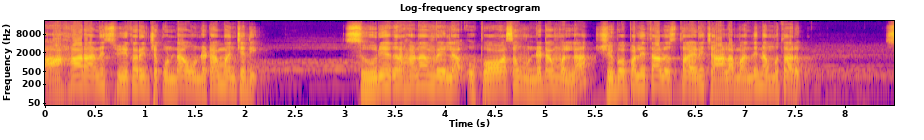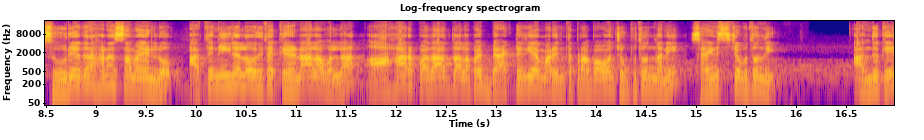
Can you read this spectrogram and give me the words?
ఆహారాన్ని స్వీకరించకుండా ఉండటం మంచిది. సూర్యగ్రహణం వేళ ఉపవాసం ఉండటం వల్ల శుభ ఫలితాలు వస్తాయని చాలామంది నమ్ముతారు. సూర్యగ్రహణం సమయంలో అతినీల లోహిత కిరణాల వల్ల ఆహార పదార్థాలపై బ్యాక్టీరియా మరింత ప్రభావం చూపుతుందని సైన్స్ చెబుతుంది. అందుకే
